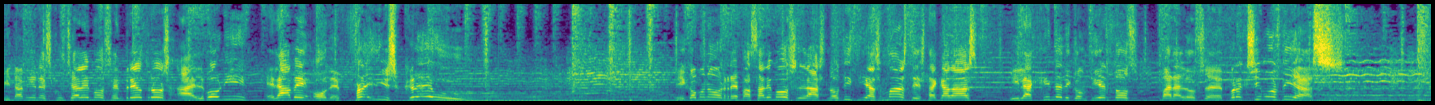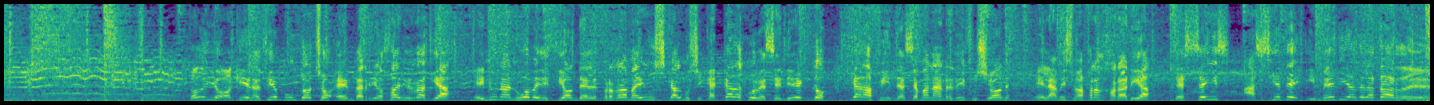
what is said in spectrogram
Y también escucharemos, entre otros, a El Boni, El Ave o The Friday's Crew. Y como no, repasaremos las noticias más destacadas y la agenda de conciertos para los eh, próximos días. Todo ello aquí en el 100.8 en Berriozar y Ratia en una nueva edición del programa Euskal Música cada jueves en directo, cada fin de semana en redifusión en la misma franja horaria de 6 a 7 y media de la tarde.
